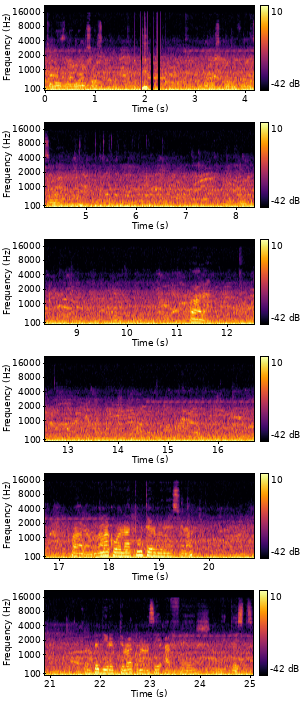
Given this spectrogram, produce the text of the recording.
utilise la même chose. On risque de faire cela. Voilà. Voilà, qu'on a tout terminé cela, on peut directement commencer à faire les tests.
